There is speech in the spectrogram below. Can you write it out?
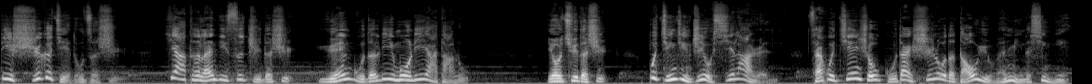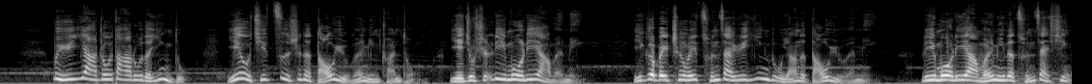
第十个解读则是，亚特兰蒂斯指的是远古的利莫利亚大陆。有趣的是，不仅仅只有希腊人才会坚守古代失落的岛屿文明的信念。位于亚洲大陆的印度也有其自身的岛屿文明传统，也就是利莫利亚文明，一个被称为存在于印度洋的岛屿文明。利莫利亚文明的存在性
